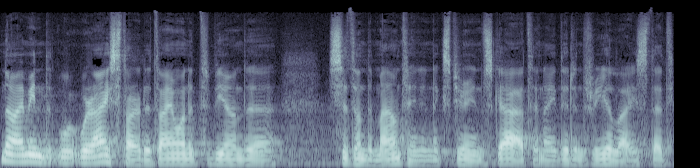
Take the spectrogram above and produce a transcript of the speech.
No, I mean, where I started, I wanted to be on the sit on the mountain and experience God. And I didn't realize that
